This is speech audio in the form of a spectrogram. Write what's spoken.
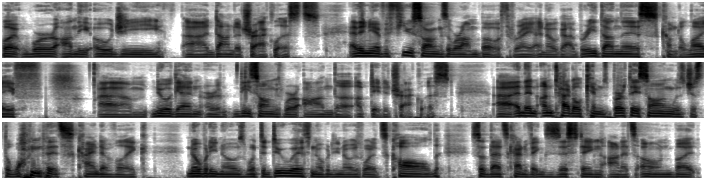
but were on the OG uh, Donda track lists. And then you have a few songs that were on both, right? I know God breathed on this, Come to Life, um, New Again, or these songs were on the updated track list. Uh, and then Untitled Kim's birthday song was just the one that's kind of like nobody knows what to do with, nobody knows what it's called. So that's kind of existing on its own. But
